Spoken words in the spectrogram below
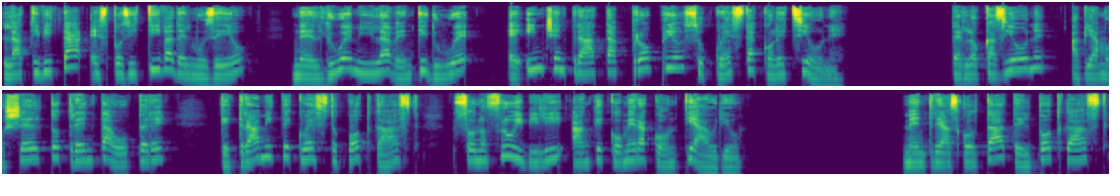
L'attività espositiva del museo nel 2022 è incentrata proprio su questa collezione. Per l'occasione abbiamo scelto 30 opere che tramite questo podcast sono fruibili anche come racconti audio. Mentre ascoltate il podcast,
